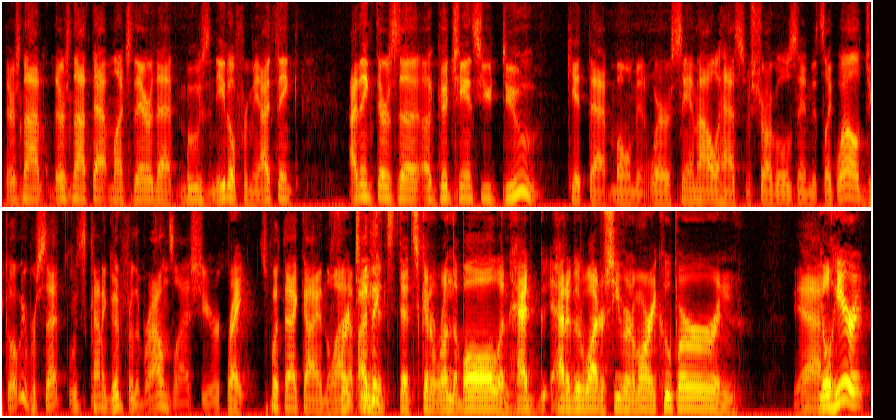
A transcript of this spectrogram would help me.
there's not there's not that much there that moves the needle for me. I think I think there's a, a good chance you do get that moment where Sam Howell has some struggles, and it's like, well, Jacoby Brissett was kind of good for the Browns last year. Right. Let's put that guy in the For a lineup. team I think, that's, that's going to run the ball and had had a good wide receiver in Amari Cooper, and yeah, you'll hear it.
